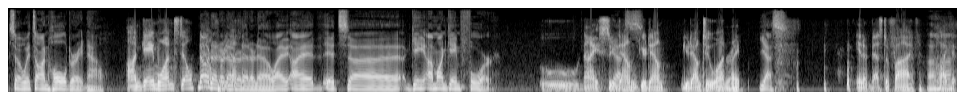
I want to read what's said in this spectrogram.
so it's on hold right now. On game one, still No, no, no, no, no, no, no, no. I, I, it's uh, game. I'm on game four. Ooh, nice. So you're down. You're down. You're down two one, right? Yes. In a best of 5 I Uh-huh. like it.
